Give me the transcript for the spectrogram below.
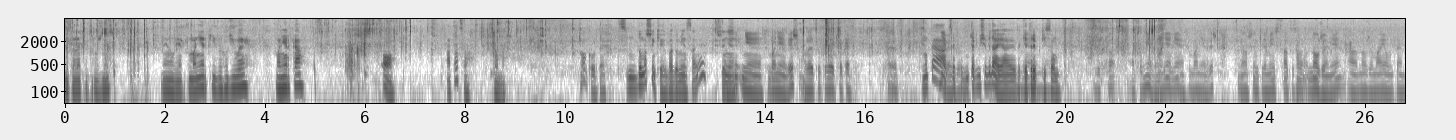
buteleczek różnych. No ja mówię, jak tu manierki wychodziły, manierka. O, a to co? Zobacz. O kurde. Do maszynki chyba do mięsa, nie? Czy nie? Nie, chyba nie, wiesz, ale to tutaj czekaj. No tak, tak, tak mi się wydaje, ale takie Nie, trybki nie. są. Wiesz co? A to nie wiem, nie, nie, chyba nie, wiesz. Maszynki do mięsa to są noże, nie? A noże mają ten,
